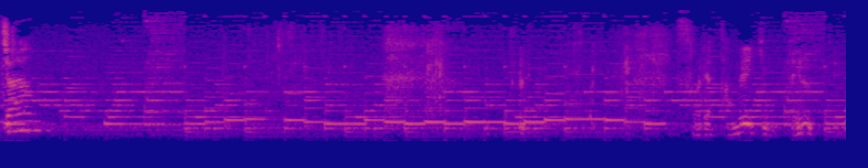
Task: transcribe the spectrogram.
じゃらんそりゃため息も出るっていう。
